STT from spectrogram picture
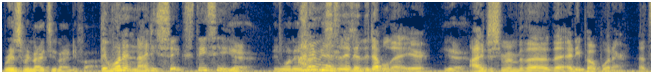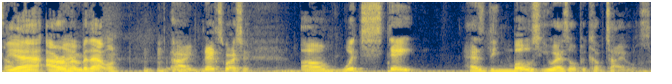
Richmond, 1995. They won it in '96, DC. yeah, they won it I didn't realize 96. they did the double that year. Yeah. I just remember the, the Eddie Pope winner. That's all. Yeah, I remember that one. All right, next question. Um, which state has the most U.S. Open Cup titles?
